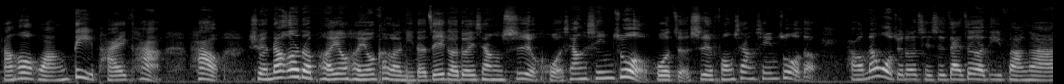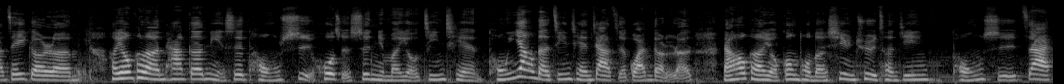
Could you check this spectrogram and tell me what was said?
然后皇帝牌卡，好，选到二的朋友，很有可能你的这个对象是火象星座或者是风象星座的。好，那我觉得其实在这个地方啊，这个人很有可能他跟你是同事，或者是你们有金钱同样的金钱价值观的人，然后可能有共同的兴趣，曾经同时在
